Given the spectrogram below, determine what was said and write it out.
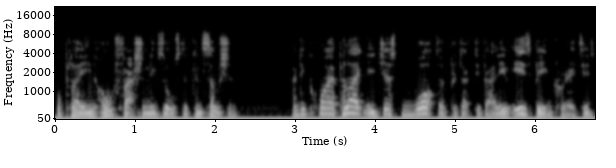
or plain old fashioned exhaustive consumption, and inquire politely just what of productive value is being created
